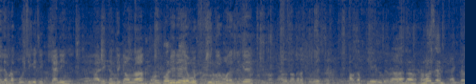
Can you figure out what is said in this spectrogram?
ফাইনালি আমরা পৌঁছে গেছি ক্যানিং। আর এখান থেকে আমরা বেরিয়ে যাব সুন্দরবনের দিকে। আর দাদারা চলে এসছে। হালকা ফিল দাদা? ভালো আছেন? একদম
